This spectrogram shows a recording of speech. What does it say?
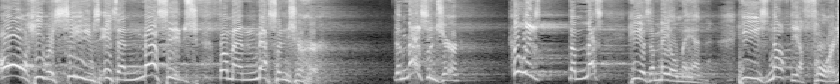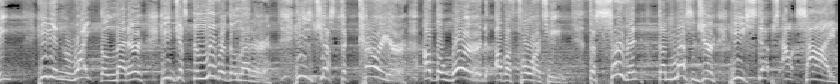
All he receives is a message from a messenger. The messenger, who is the mess? He is a mailman. He's not the authority. He didn't write the letter, he just delivered the letter. He's just the courier of the word of authority. The servant, the messenger, he steps outside.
